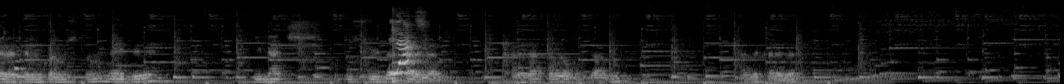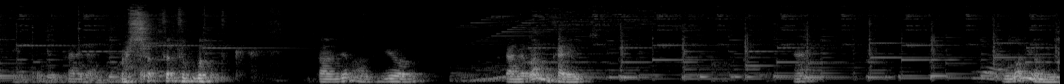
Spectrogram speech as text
Evet demin koymuştum. Neydi? İlaç kutusuyla İlaç. kareler. Kareler kare olması lazım. Nerede kareler? En kolay kareler. Maşallah da bulamadık. Daha önce mi aldık? Yok. Sende var mı kare hiç? He? Yok. Bulamıyor muyuz?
